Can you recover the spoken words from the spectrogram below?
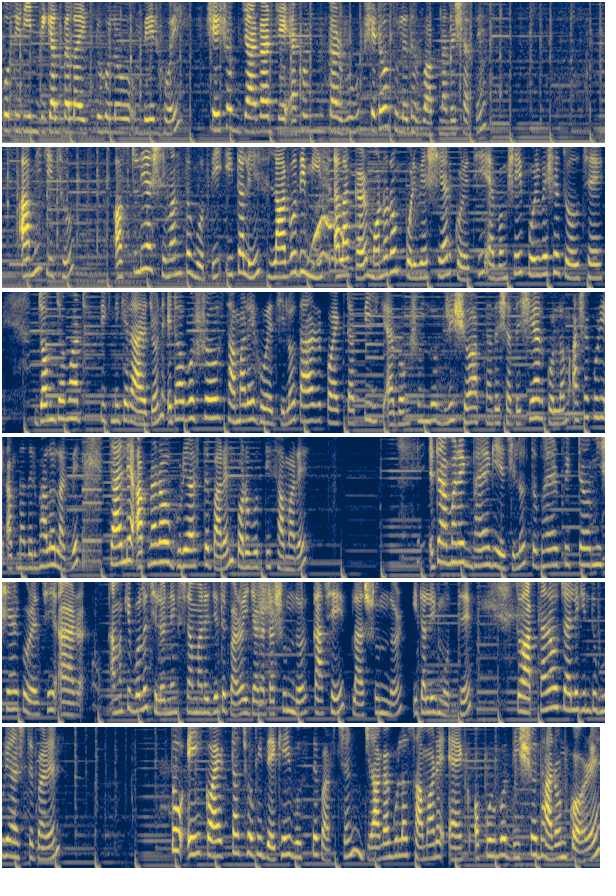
প্রতিদিন বিকালবেলা একটু হলেও বের হই। সেই সব জায়গার যে এখনকার রূপ, সেটাও তুলে ধরবো আপনাদের সাথে। আমি কিছু অস্ট্রেলিয়ার সীমান্তবর্তী ইতালির লাগোদি মিস এলাকার মনোরম পরিবেশ শেয়ার করেছি এবং সেই পরিবেশে চলছে জমজমাট পিকনিকের আয়োজন। এটা অবশ্য সামারে হয়েছিল, তার কয়েকটা পিক এবং সুন্দর দৃশ্য আপনাদের সাথে শেয়ার করলাম। আশা করি আপনাদের ভালো লাগবে। চাইলে আপনারাও ঘুরে আসতে পারেন পরবর্তী সামারে। এটা আমার এক ভাইয়া গিয়েছিল, তো ভাইয়ের পিকটাও আমি শেয়ার করেছি। আর আমাকে বলেছিল নেক্সট সামারে যেতে পারো, এই জায়গাটা সুন্দর, কাছে প্লাস সুন্দর, ইতালির মধ্যে। তো আপনারাও চাইলে কিন্তু ঘুরে আসতে পারেন। তো এই কয়েকটা ছবি দেখেই বুঝতে পারছেন, জায়গাগুলো সামারে এক অপূর্ব দৃশ্য ধারণ করে,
